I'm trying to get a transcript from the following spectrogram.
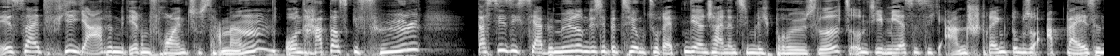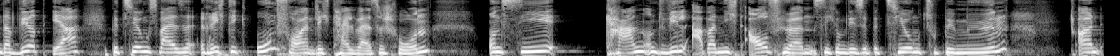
ist seit vier Jahren mit ihrem Freund zusammen und hat das Gefühl, dass sie sich sehr bemüht, um diese Beziehung zu retten, die anscheinend ziemlich bröselt. Und je mehr sie sich anstrengt, umso abweisender wird er, beziehungsweise richtig unfreundlich teilweise schon. Und sie kann und will aber nicht aufhören, sich um diese Beziehung zu bemühen. Und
